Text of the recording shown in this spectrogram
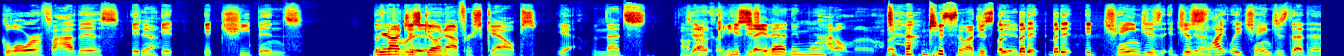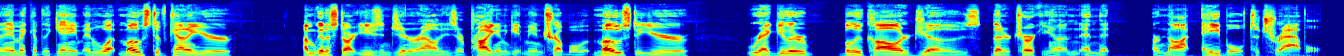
glorify this? It Yeah. it it cheapens. You're not just going out for scalps. Yeah. And that's. Exactly. Can you It just- say that anymore? I don't know, but I'm just I just but, did. but it but it, it changes it just Yeah. slightly changes the dynamic of the game and what most of kind of your i'm going to start using generalities that are probably going to get me in trouble but most of your regular blue collar joes that are turkey hunting and that are not able to travel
